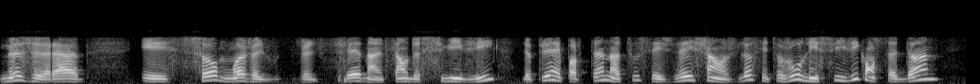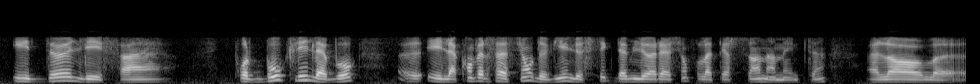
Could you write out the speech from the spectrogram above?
mesurables. Et ça, moi, je, je le fais dans le sens de suivi. Le plus important dans tous ces échanges-là, c'est toujours les suivis qu'on se donne et de les faire pour boucler la boucle euh, et la conversation devient le cycle d'amélioration pour la personne en même temps. Alors, euh,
